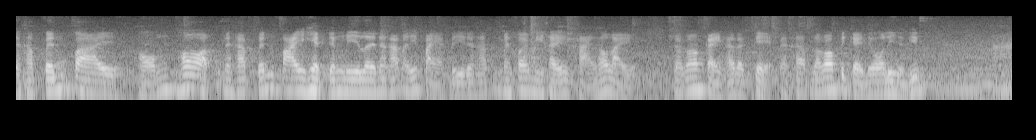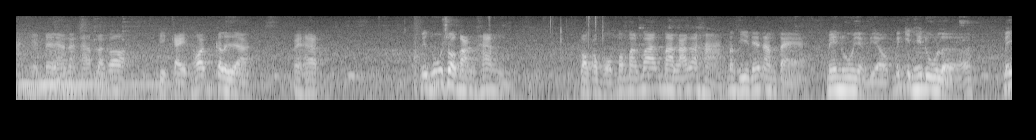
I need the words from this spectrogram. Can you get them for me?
นะครับเป็นฟรายหอมทอดนะครับเป็นฟรายเห็ดยังมีเลยนะครับ อันนี้แปลกดีนะครับ ไม่ค่อยมีใครขายเท่าไหร่ แล้วก็ไก่คาตาเกะนะครับ แล้วก็ปีกไก่เนวอรีนอย่างที่เห็นไปแล้วนะครับ แล้วก็ปีกไก่ทอดเกลือนะครับ มีผู้ชมบางท่านบอกกับผมประมาณว่ามาร้านอาหารบางทีแนะนำแต่เมนูอย่างเดียว ไม่กินให้ดูเหรอไม่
